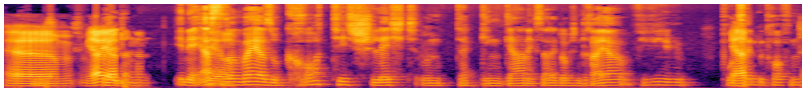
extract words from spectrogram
Ähm, ja, ja. Dann, in der ersten ja. Saison war er so grottig schlecht und da ging gar nichts. Da hat er, glaube ich, ein Dreier, wie viel Prozent er, getroffen?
